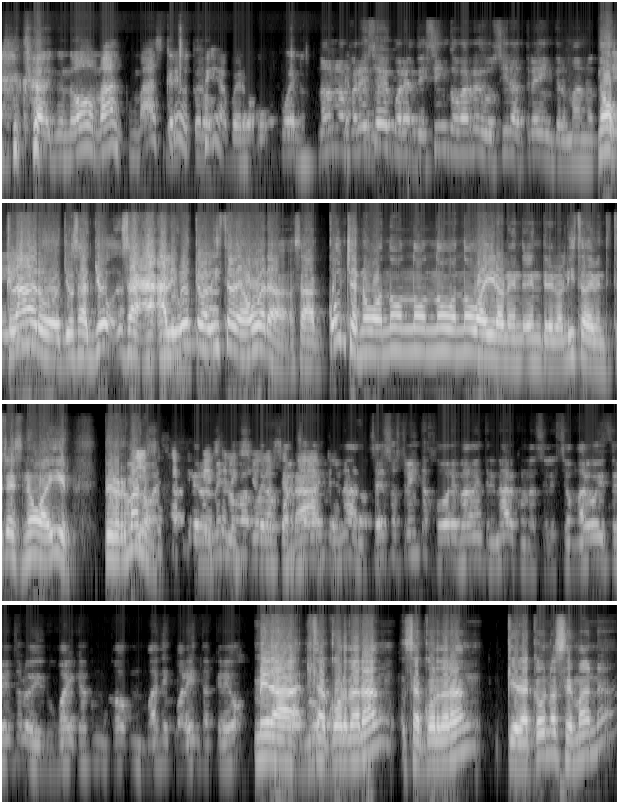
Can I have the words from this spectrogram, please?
no, más, más creo todavía, pero bueno. No, no, pero eso de 45 va a reducir a 30, hermano. No, claro, yo, o sea, yo, o sea, a- al igual que la lista de ahora, o sea, Concha no, no, no, no, no va a ir en- entre la lista de 23, no va a ir. Pero hermano, esa Pero al menos va, selección pero hace Concha va a rato. entrenar. O sea, esos 30 jugadores van a entrenar con la selección. Algo diferente a lo de Uruguay, que ha convocado como más de 40, creo. mira, No. se acordarán, se acordarán que de acá a una semana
